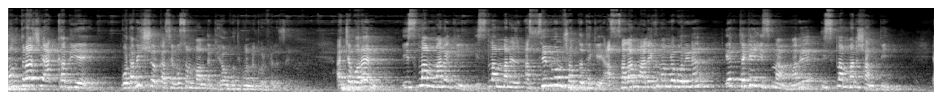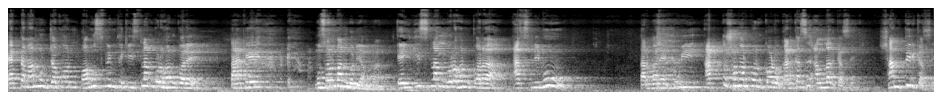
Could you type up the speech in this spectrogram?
সন্ত্রাসী আখ্যা দিয়ে গোটা বিশ্বর কাছে মুসলমানদেরকে হেয় প্রতিপন্ন করে ফেলেছে। আচ্ছা বলেন, ইসলাম মানে কি? ইসলাম মানে আসিলমুন শব্দ থেকে, আসসালাম আলাইকুম আমরা বলি না, এর থেকেই ইসলাম মানে ইসলাম মানে শান্তি। একটা মানুষ যখন অমুসলিম থেকে ইসলাম গ্রহণ করে, তাকে মুসলমান বলি আমরা। এই ইসলাম গ্রহণ করা আসলিমু, তার মানে তুমি আত্মসমর্পণ করো কার কাছে? আল্লাহর কাছে, শান্তির কাছে।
